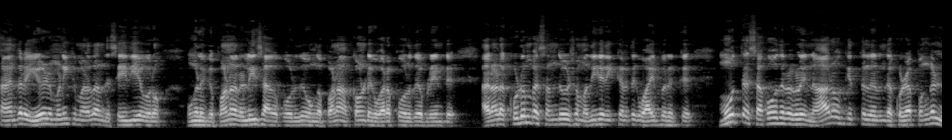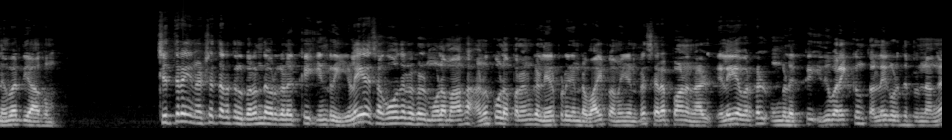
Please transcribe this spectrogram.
சாயந்தரம் ஏழு மணிக்கு மேலே தான் அந்த செய்தியே வரும். உங்களுக்கு பணம் ரிலீஸ் ஆக போகிறது உங்கள் பணம் அக்கௌண்ட்டுக்கு வரப்போகிறது அப்படின்ட்டு. அதனால் குடும்ப சந்தோஷம் அதிகரிக்கிறதுக்கு வாய்ப்பு இருக்குது மூத்த சகோதரர்களின் ஆரோக்கியத்தில் இருந்த குழப்பங்கள் நிவர்த்தியாகும். சித்திரை நட்சத்திரத்தில் பிறந்தவர்களுக்கு இன்று இளைய சகோதரர்கள் மூலமாக அனுகூல பலன்கள் ஏற்படுகின்ற வாய்ப்பு அமைகின்ற சிறப்பான நாள். இளையவர்கள் உங்களுக்கு இதுவரைக்கும் தொல்லை கொடுத்துட்டு இருந்தாங்க.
